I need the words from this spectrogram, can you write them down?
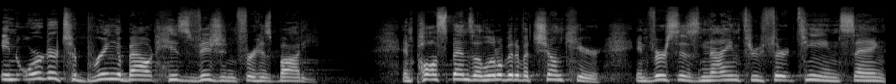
in order to bring about his vision for his body. And Paul spends a little bit of a chunk here in verses 9 through 13 saying,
